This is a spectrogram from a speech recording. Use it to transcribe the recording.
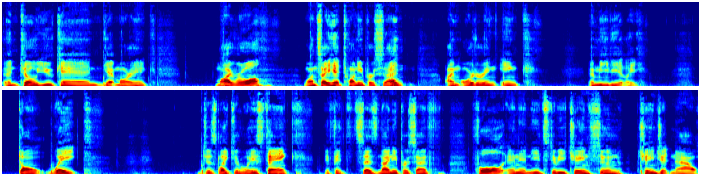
until you can get more ink. My rule, once I hit 20%, I'm ordering ink immediately. Don't wait just like your waste tank, if it says 90% full and it needs to be changed soon, change it now.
